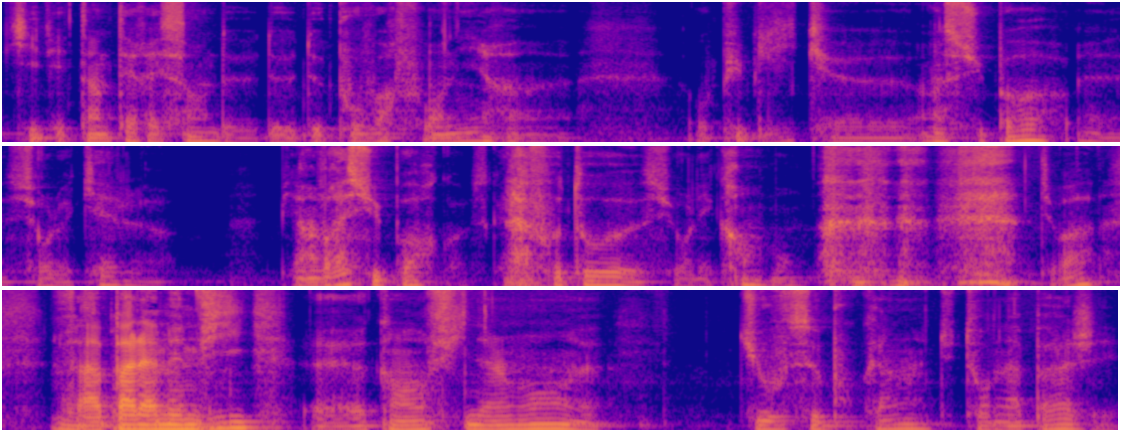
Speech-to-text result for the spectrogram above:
qu'il est intéressant de, de pouvoir fournir au public un support sur lequel puis un vrai support, quoi, parce que la photo euh, sur l'écran, bon, tu vois, ça n'a pas la même vie euh, quand finalement euh, tu ouvres ce bouquin, tu tournes la page et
